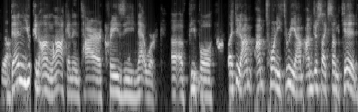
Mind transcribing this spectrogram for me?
Yeah. Then you can unlock an entire crazy network uh, of people like dude i'm i'm 23 i'm i'm just like some kid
